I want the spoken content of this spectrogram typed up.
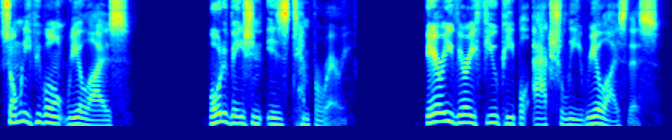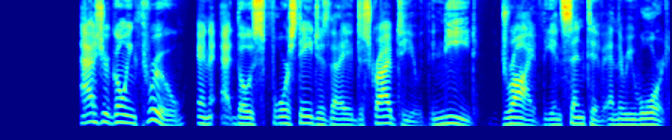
so many people don't realize motivation is temporary. Very, very few people actually realize this. As you're going through, and at those four stages that I described to you the need, the drive, the incentive, and the reward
